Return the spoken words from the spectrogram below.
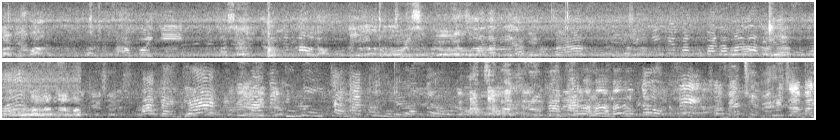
Apa iki? Kenal ya. Ini memang ke mana-mana loh ya. Nanti dulu camat foto. Camat foto. Sampai jubire camat.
